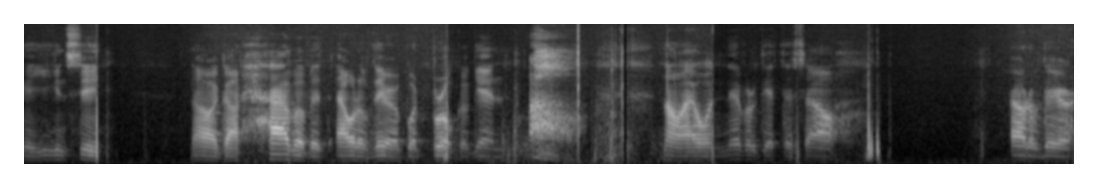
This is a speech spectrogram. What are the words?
Okay, you can see now I got half of it out of there, but broke again. Oh, now I will never get this out, out of there.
